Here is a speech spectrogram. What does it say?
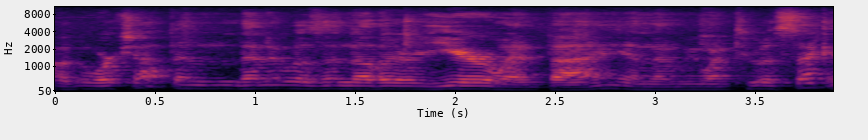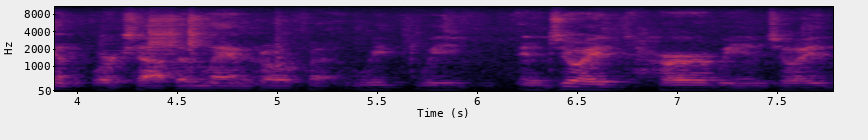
a workshop, and then it was another year went by, and then we went to a second workshop in Landgrove. We we enjoyed her, we enjoyed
